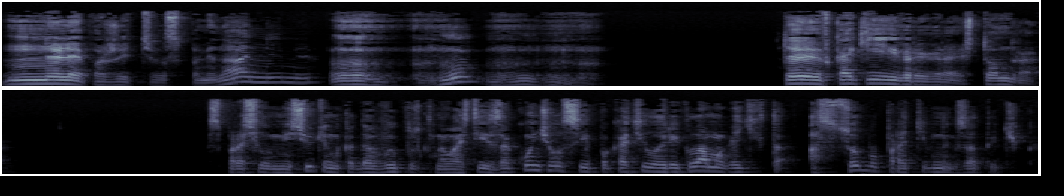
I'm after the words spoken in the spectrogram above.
Нелепо жить воспоминаниями. Ты в какие игры играешь, Тондра? Спросил Мисютин, когда выпуск новостей закончился и покатила реклама каких-то особо противных затычек.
